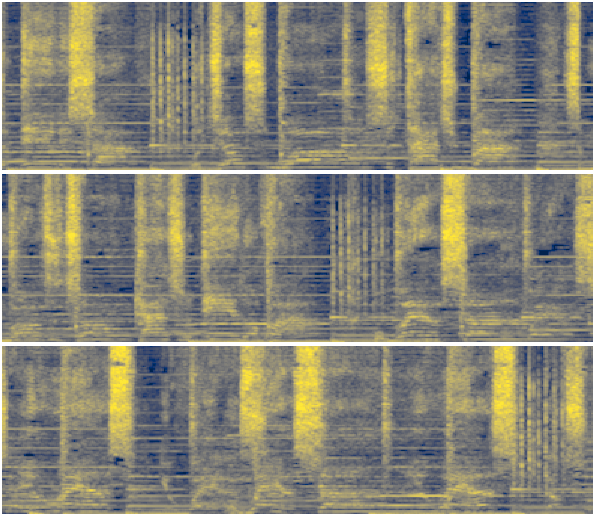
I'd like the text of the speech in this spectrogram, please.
是伊丽莎，我就是我，是他去吧。沙漠之中开出一朵花，我为何生，又为何死？我为何生，又为何死？告诉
